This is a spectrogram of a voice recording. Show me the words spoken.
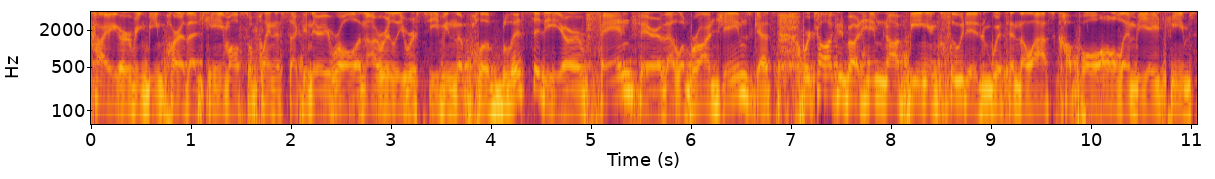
Kyrie Irving being part of that team, also playing a secondary role and not really receiving the publicity or fanfare that LeBron James gets. We're talking about him not being included within the last couple All NBA teams.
